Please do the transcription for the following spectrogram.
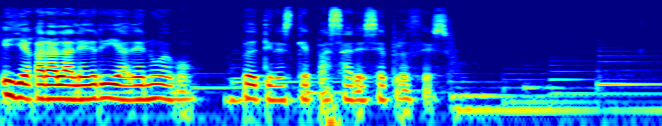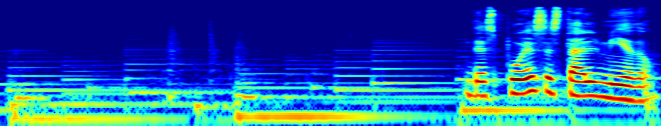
Y llegará la alegría de nuevo, pero tienes que pasar ese proceso. Después está el miedo.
